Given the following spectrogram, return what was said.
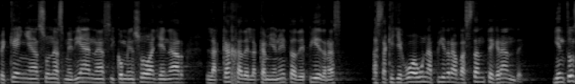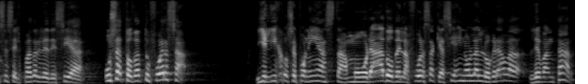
pequeñas, unas medianas y comenzó a llenar la caja de la camioneta de piedras hasta que llegó a una piedra bastante grande. Y entonces el padre le decía, usa toda tu fuerza. Y el hijo se ponía hasta morado de la fuerza que hacía y no la lograba levantar.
